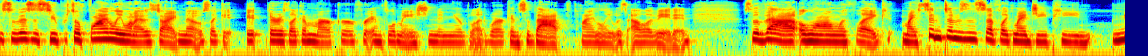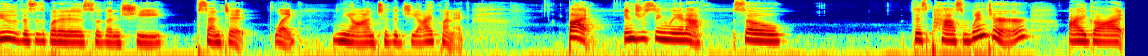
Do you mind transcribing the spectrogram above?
so this is super so finally when i was diagnosed like it, it there's like a marker for inflammation in your blood work and so that finally was elevated. So that along with like my symptoms and stuff like my gp knew that this is what it is so then she sent it like me on to the gi clinic. But interestingly enough so this past winter i got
